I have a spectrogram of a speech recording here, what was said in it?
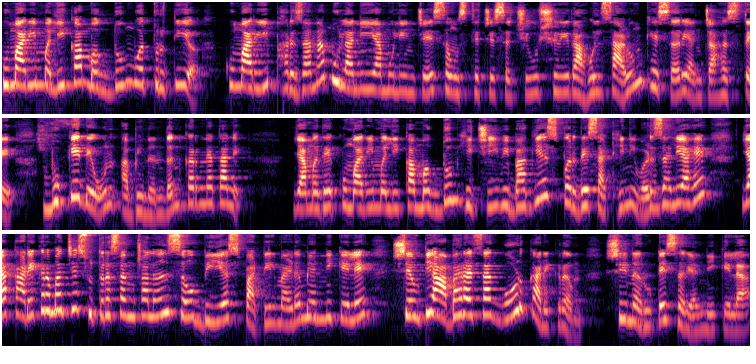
कुमारी मलिका मगदूम व तृतीय कुमारी फरजाना मुलानी या मुलींचे संस्थेचे सचिव श्री राहुल साळुंखे सर यांच्या हस्ते बुके देऊन अभिनंदन करण्यात आले. यामध्ये कुमारी मलिका मगदूम हिची विभागीय स्पर्धेसाठी निवड झाली आहे. या कार्यक्रमाचे सूत्रसंचालन सौ बी एस पाटील मॅडम यांनी केले. शेवटी आभाराचा गोड कार्यक्रम श्री नरुटे सर यांनी केला.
